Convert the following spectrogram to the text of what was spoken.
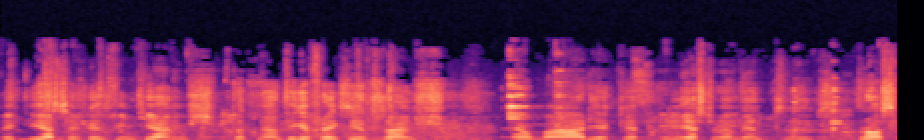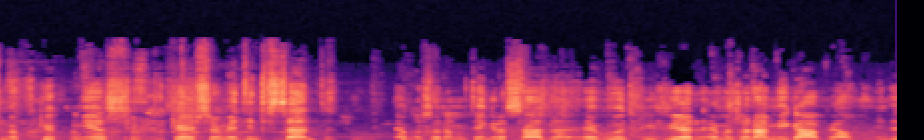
aqui há cerca de 20 anos, portanto na antiga freguesia dos Anjos é uma área que é, para mim é extremamente próxima porque eu conheço, porque é extremamente interessante. É uma zona muito engraçada, é boa de viver, é uma zona amigável, ainda,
